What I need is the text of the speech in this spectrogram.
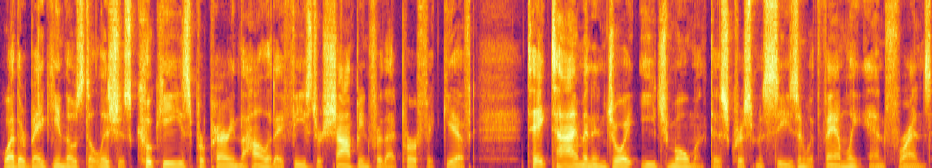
Whether baking those delicious cookies, preparing the holiday feast, or shopping for that perfect gift, take time and enjoy each moment this Christmas season with family and friends.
